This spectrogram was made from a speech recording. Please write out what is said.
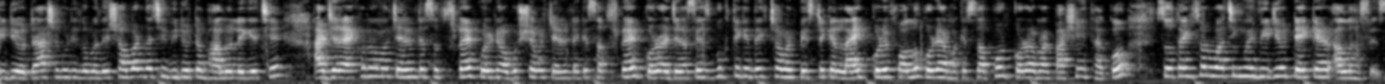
ভিডিওটা। আশা করি তোমাদের সবার কাছে ভিডিওটা ভালো লেগেছে। আর যারা এখনও আমার চ্যানেলটা সাবস্ক্রাইব করেনি, অবশ্যই আমার চ্যানেলটাকে সাবস্ক্রাইব করো। আর যারা ফেসবুক থেকে দেখছ, আমার পেজটাকে লাইক করে ফলো করে, আমাকে সাপোর্ট করো। আমার পাশেই থাকো। থাকো so thanks for watching my video take care আল্লাহ হাফিজ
